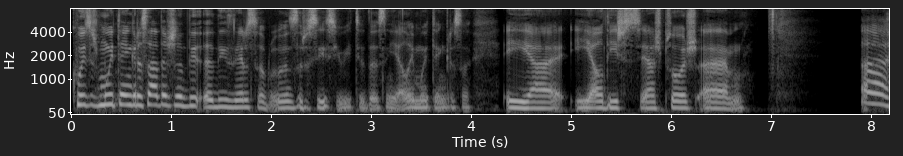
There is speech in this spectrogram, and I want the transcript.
coisas muito engraçadas a, a dizer sobre o exercício e tudo assim. Ela é muito engraçada. E, ah, e ela diz às pessoas. ah, ah,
